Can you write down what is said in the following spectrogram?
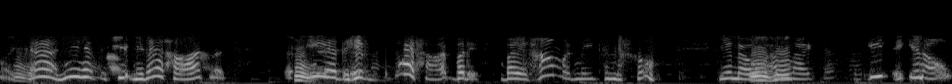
Like, mm. God, you didn't have to hit me that hard, but mm. you had to hit that hard. But it, but it humbled me to know, you know, mm-hmm. I'm like, he, you know,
